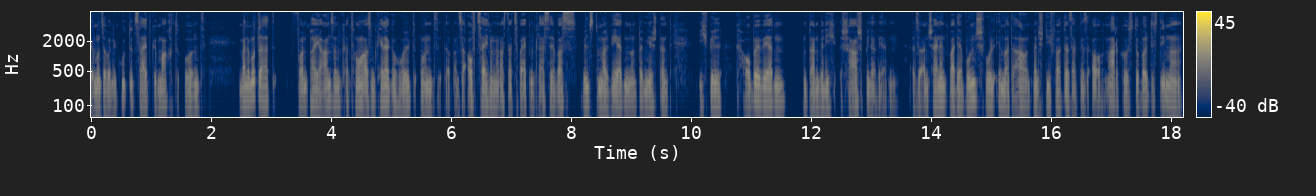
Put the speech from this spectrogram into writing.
Wir haben uns aber eine gute Zeit gemacht und meine Mutter hat vor ein paar Jahren so einen Karton aus dem Keller geholt und da waren so Aufzeichnungen aus der zweiten Klasse. Was willst du mal werden? Und bei mir stand, ich will Cowboy werden und dann will ich Schauspieler werden. Also anscheinend war der Wunsch wohl immer da und mein Stiefvater sagt es auch. Markus, du wolltest immer,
